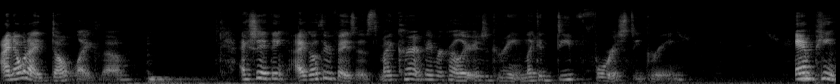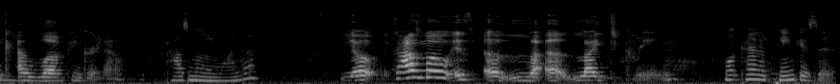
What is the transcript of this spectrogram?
I know what I don't like though. Actually, I think I go through phases. My current favorite color is green, like a deep foresty green, and pink. I love pink right now. Cosmo and Wanda. Yo, Cosmo is a, li- a light green. What kind of pink is it?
